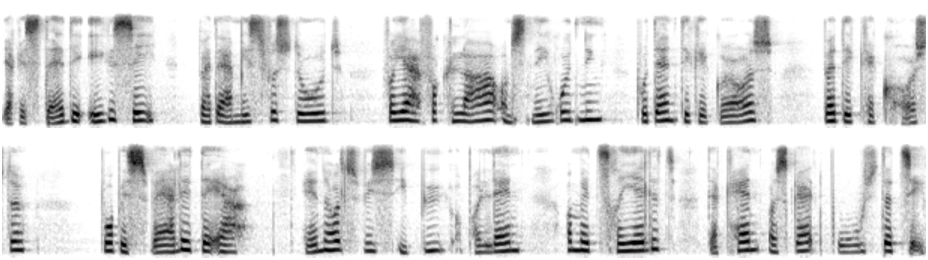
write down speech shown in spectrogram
Jeg kan stadig ikke se, hvad der er misforstået, for jeg forklarer om snerydning, hvordan det kan gøres, hvad det kan koste, hvor besværligt det er, henholdsvis i by og på land, og materialet, der kan og skal bruges dertil.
